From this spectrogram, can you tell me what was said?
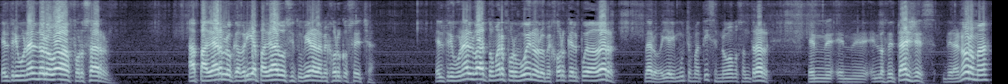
el tribunal no lo va a forzar a pagar lo que habría pagado si tuviera la mejor cosecha el tribunal va a tomar por bueno lo mejor que él pueda dar. Claro, ahí hay muchos matices, no vamos a entrar en, los detalles de la norma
